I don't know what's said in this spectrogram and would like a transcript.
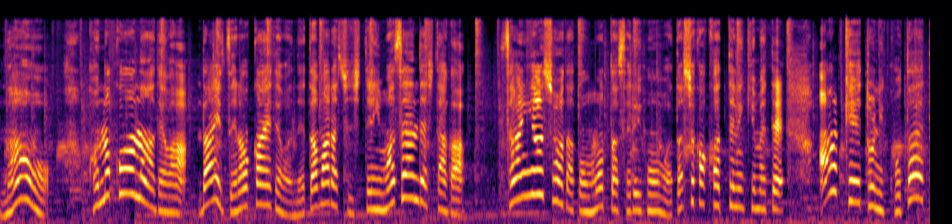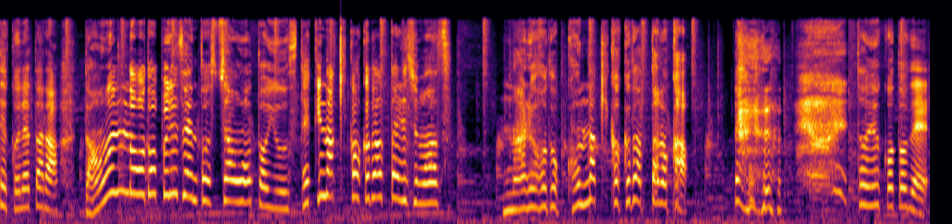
なおこのコーナーでは第0回ではネタばらししていませんでしたが最優秀だと思ったセリフを私が勝手に決めてアンケートに答えてくれたらダウンロードプレゼントしちゃおうという素敵な企画だったりします。なるほどこんな企画だったのか。ということで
